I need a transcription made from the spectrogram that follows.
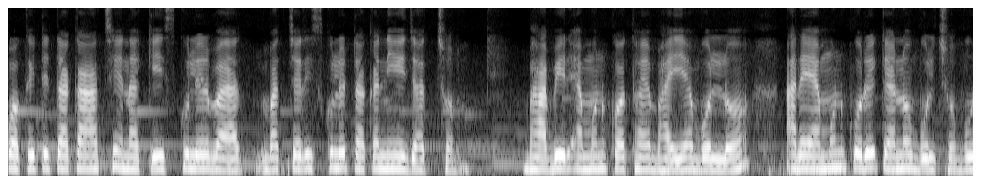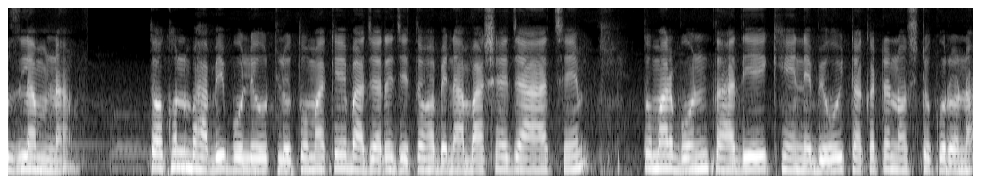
পকেটে টাকা আছে নাকি স্কুলের বাচ্চার স্কুলের টাকা নিয়ে যাচ্ছ? ভাবির এমন কথায় ভাইয়া বলল, আরে এমন করে কেন বলছো? বুঝলাম না। তখন ভাবি বলে উঠল, তোমাকে বাজারে যেতে হবে না, বাসায় যা আছে তোমার বোন তা দিয়েই খেয়ে নেবে, ওই টাকাটা নষ্ট করো না।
